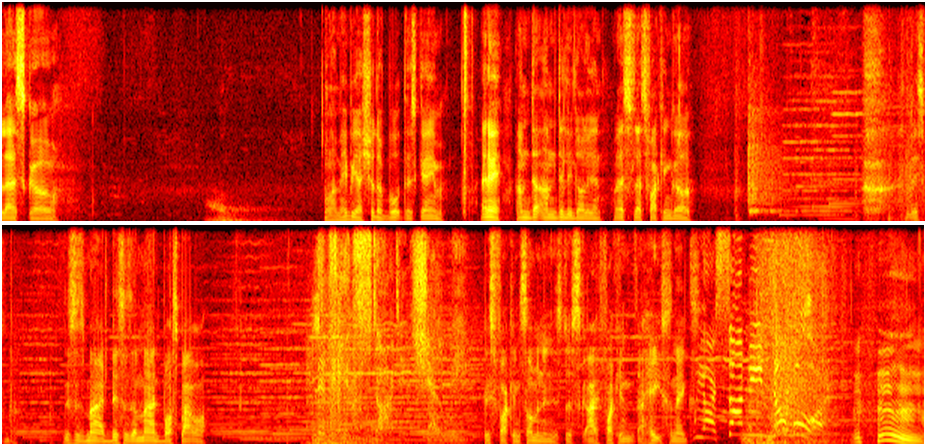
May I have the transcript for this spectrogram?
Let's go. Well, maybe I should have bought this game. Anyway, I'm d- I'm dilly dallying. Let's let's fucking go. This this is mad. This is a mad boss battle. Let's get started, shall we? This fucking summoning is just I fucking I hate snakes. We are Sannin no more. Hmm.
